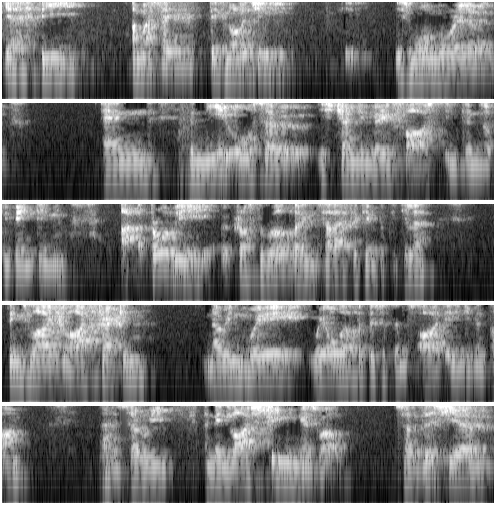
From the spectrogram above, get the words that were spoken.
Yeah, the I must say technology is more and more relevant. And the need also is changing very fast in terms of eventing, uh, probably across the world, but in South Africa in particular. Things like live tracking, knowing where, where all the participants are at any given time. Uh, so we've, and then live streaming as well. So this year,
